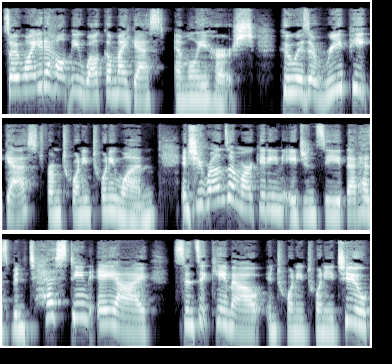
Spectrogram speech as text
So I want you to help me welcome my guest, Emily Hirsh, who is a repeat guest from 2021. And she runs a marketing agency that has been testing AI since it came out in 2022,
